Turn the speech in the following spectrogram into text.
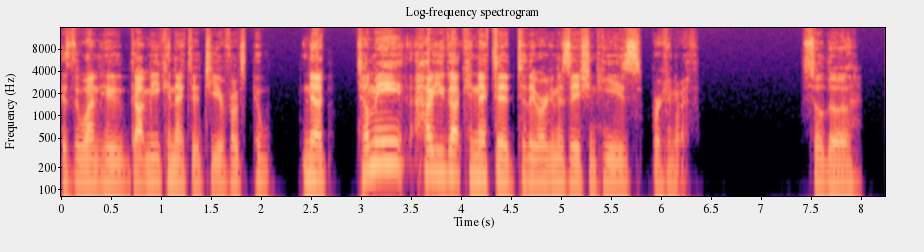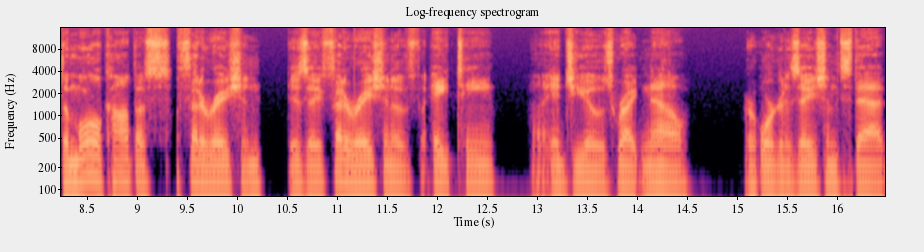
is the one who got me connected to your folks. Now, tell me how you got connected to the organization he's working with. So, the, the Moral Compass Federation is a federation of 18 uh, NGOs right now or organizations that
